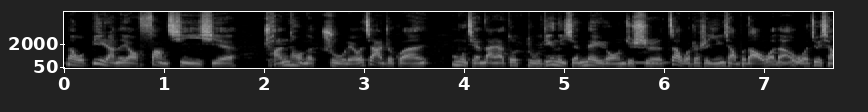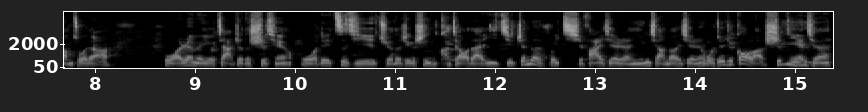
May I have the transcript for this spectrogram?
那我必然的要放弃一些传统的主流价值观，目前大家都笃定的一些内容，就是在我这是影响不到我的。我就想做点。我认为有价值的事情，我对自己觉得这个事情可交代，以及真的会启发一些人，影响到一些人，我觉得就够了。十几年前，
